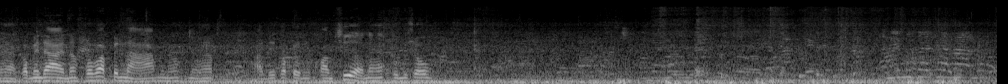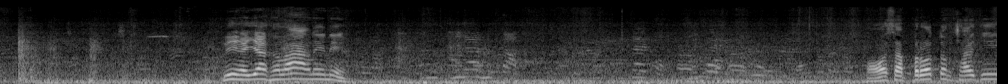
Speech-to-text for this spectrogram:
ะฮะก็ไม่ได้นะเพราะว่าเป็นหนามนะนะครับ อันนี้ก็เป็นความเชื่อนะฮะคุณผู้ชมอันนี้มันได้แค่ห้าลูกนี่ไงย่างข้างล่างนี่นี่ไม่ได้มันตัดไม่ใช่ของไม่ใช่เออลูกหอสับปะรดต้องใช้ที่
